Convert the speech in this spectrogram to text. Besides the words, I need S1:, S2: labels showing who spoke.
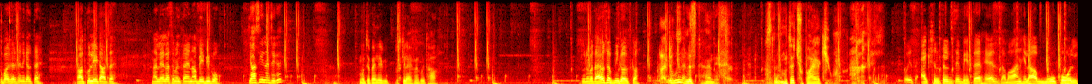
S1: सुबह घर से निकलता है। रात को लेट आता है। ना लैला से मिलता है ना बेबी को। क्या सीन है जगह
S2: मुझे पहले उसकी लाइफ में कोई था।
S1: तूने बताया उसे अपनी गर्ल्स का?
S2: आई डोंट अंडरस्टैंड उसने मुझे छुपाया क्यों?
S1: तो इस एक्शन फ़िल्म से बेहतर है जबान हिला मुँह खोल।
